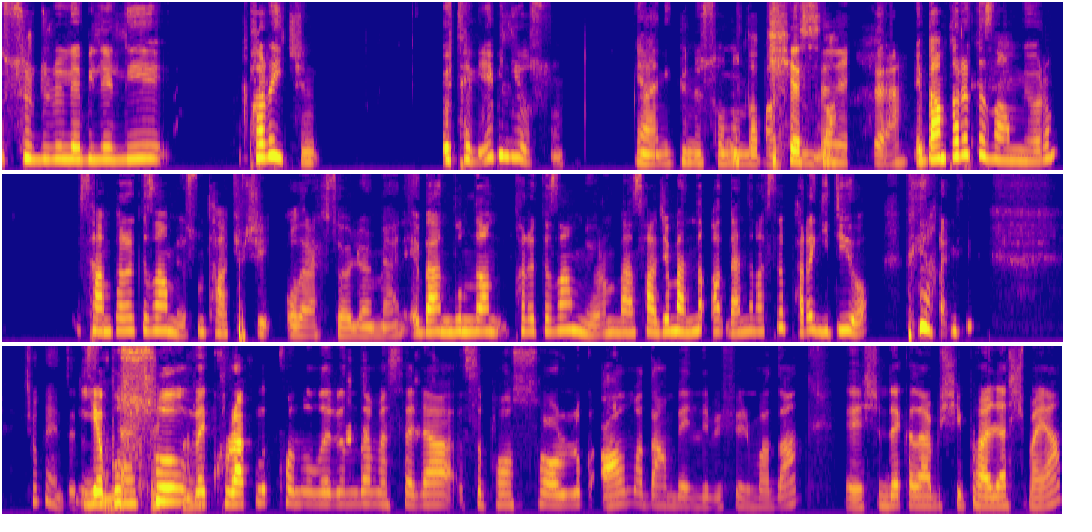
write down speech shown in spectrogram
sürdürülebilirliği para için öteleyebiliyorsun. Yani günün sonunda baktığında. Kesinlikle. E ben para kazanmıyorum. Sen para kazanmıyorsun takipçi olarak söylüyorum yani. E ben bundan para kazanmıyorum. Ben sadece benden benden aksine para gidiyor. yani çok enteresan. Ya bu gerçekten. su ve kuraklık konularında mesela sponsorluk almadan belli bir firmadan e, şimdiye kadar bir şey paylaşmayan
